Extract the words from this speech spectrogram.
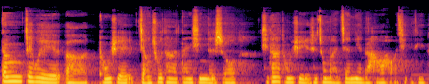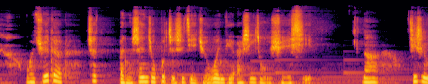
当这位呃同学讲出他的担心的时候，其他同学也是充满正念的，好好倾听。我觉得这本身就不只是解决问题，而是一种学习。那其实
